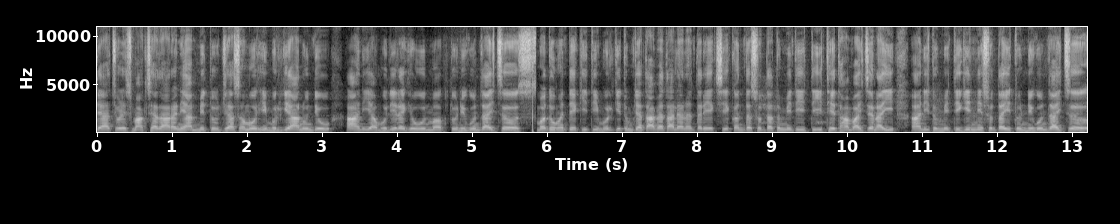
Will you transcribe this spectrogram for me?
त्याच वेळेस मागच्या दाराने आम्ही तुझ्यासमोर ही मुलगी आणून देऊ आणि या मुलीला घेऊन मग तू निघून जायचंस. मधू म्हणते की ती मुलगी तुमच्या ताब्यात आल्यानंतर एक सेकंद सुद्धा तुम्ही ती ती इथे थांबायचं नाही आणि तुम्ही तिघींनी सुद्धा इथून निघून जायचं.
